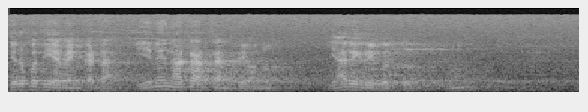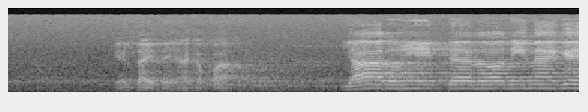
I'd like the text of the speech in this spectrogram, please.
ತಿರುಪತಿಯ ವೆಂಕಟ, ಏನೇನು ಆಟ ರೀ ಅವನು? ಯಾರಿಗ್ರಿ ಗೊತ್ತು? ಹೇಳ್ತಾ ಇದ್ದೆ, ಯಾಕಪ್ಪ? ಯಾರು ಇಟ್ಟರೋ ನಿನಗೆ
